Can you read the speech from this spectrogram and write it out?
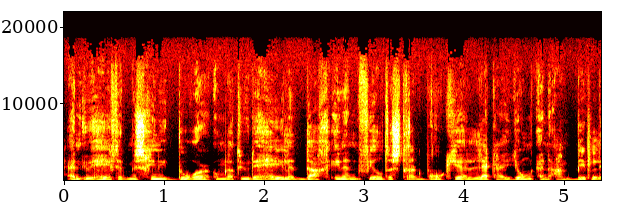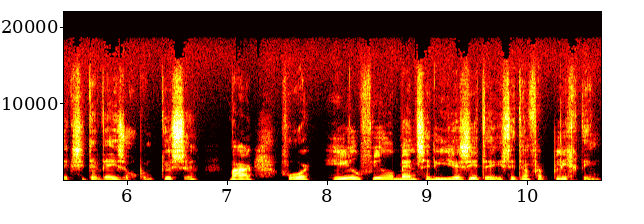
En u heeft het misschien niet door, omdat u de hele dag in een veel te strak broekje lekker jong en aanbiddelijk zit te wezen op een kussen, maar voor heel veel mensen die hier zitten is dit een verplichting.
